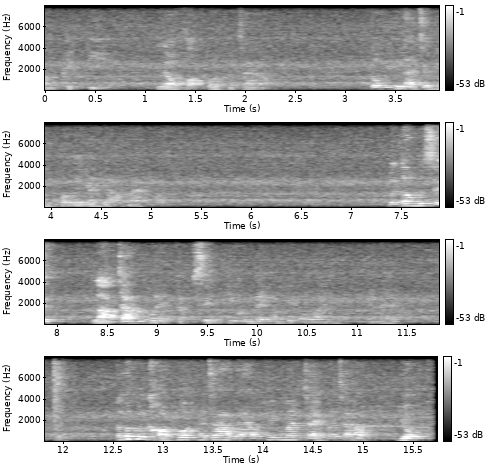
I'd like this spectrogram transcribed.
ทำผิดอีก แล้วขอโทษพระเจ้า ตรงนี้แหละจะมีผลระยะยาวมากกว่าคุณต้องรู้สึกหลาบจำด้วยกับสิ่งที่คุณได้ทำผิดเอาไว้นไหม แล้วเมื่อคุณขอโทษพระเจ้าแล้วให้มั่นใจพระเจ้ายกโท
